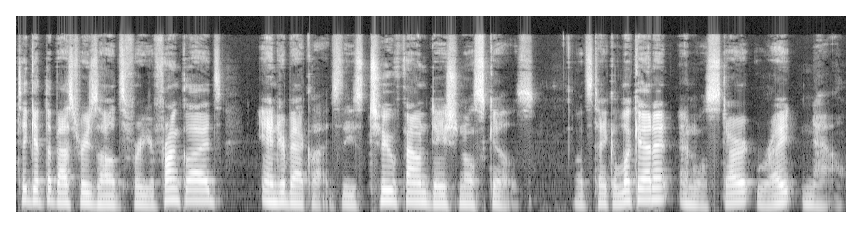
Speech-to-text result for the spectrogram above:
to get the best results for your front glides and your back glides, these two foundational skills. Let's take a look at it, and we'll start right now.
